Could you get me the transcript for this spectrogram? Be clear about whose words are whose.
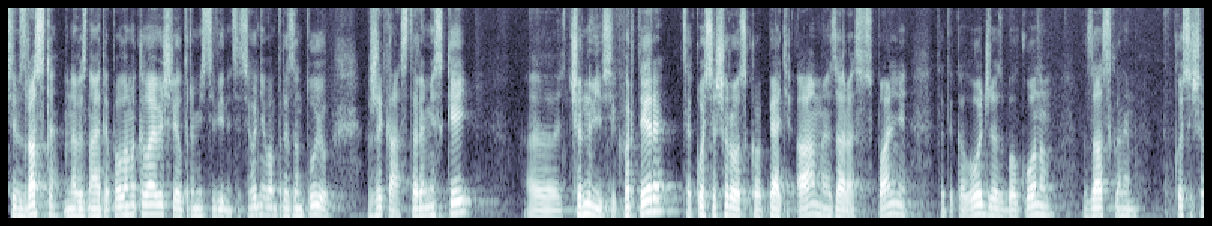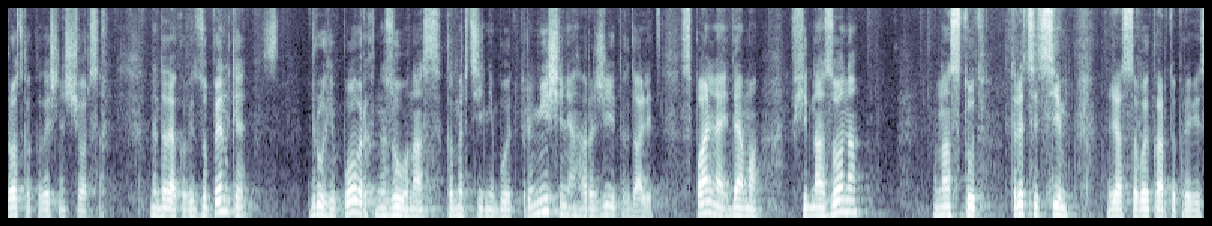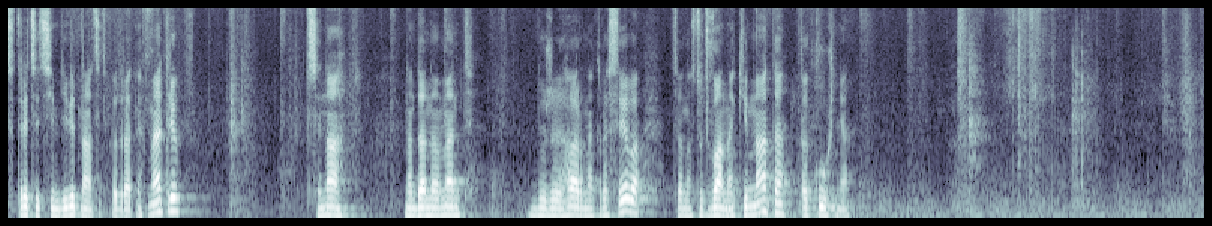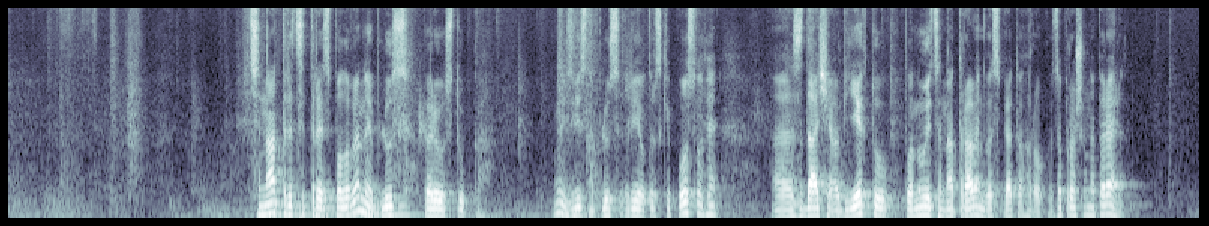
Speaker 1: Всім здравствуйте! Мене ви знаєте Павло Миколайович, ріелтор в місті Вінниця. Сьогодні вам презентую ЖК Староміський, е, Черновівські квартири. Це Костя Широцького 5А. Ми зараз в спальні. Це така лоджія з балконом заскленим. Костя Широцького, колишня Щорса. Недалеко від зупинки. Другий поверх. Внизу у нас комерційні будуть приміщення, гаражі і так далі. Спальня, йдемо вхідна зона. У нас тут 37, я з собою карту привіз, 37-19 квадратних метрів. Ціна на даний момент дуже гарна, красива. Це у нас тут ванна кімната та кухня. Ціна 33,5 плюс переуступка. Ну і, звісно, плюс ріелторські послуги. Е, Здача об'єкту планується на травень 2025 року. Запрошую на перегляд.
